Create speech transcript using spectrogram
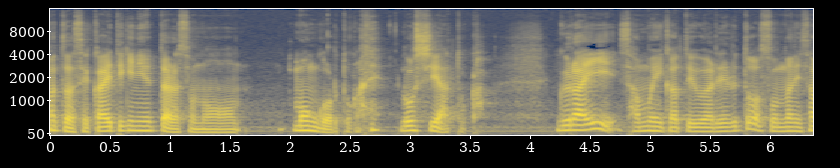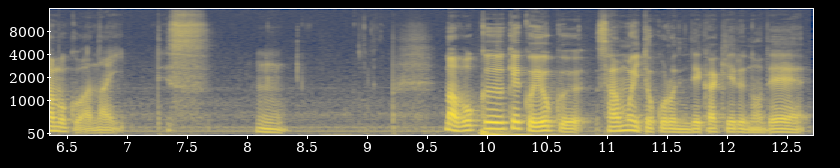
あとは世界的に言ったらそのモンゴルとかねロシアとかぐらい寒いかと言われるとそんなに寒くはないです。うん。まあ僕結構よく寒いところに出かけるので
